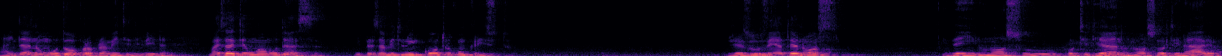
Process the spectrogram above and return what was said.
ainda não mudou propriamente de vida, mas vai ter uma mudança, e precisamente no encontro com Cristo. Jesus vem até nós, vem no nosso cotidiano, no nosso ordinário.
